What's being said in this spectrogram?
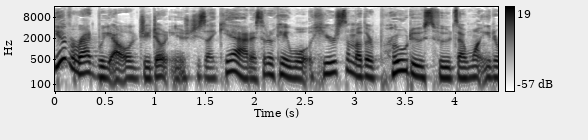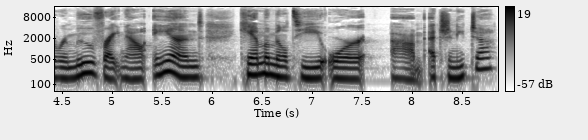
you have a ragweed allergy, don't you? She's like, yeah. And I said, okay, well, here's some other produce foods I want you to remove right now and chamomile tea or um, echinacea.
